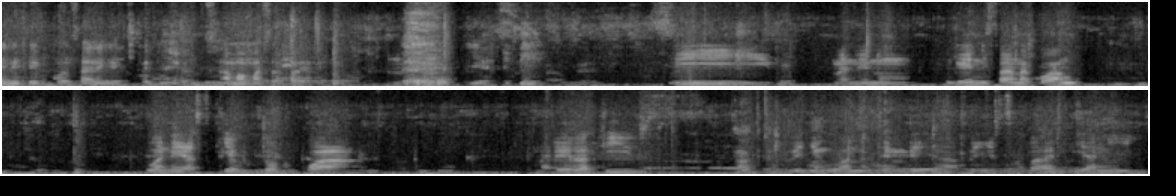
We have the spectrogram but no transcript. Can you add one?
anything concerning expeditions ama masafari. Yes. Si maneno ngeni sana kwangu, huwa nayasikia kutoka kwa ma relatives venye huwa wanatembea venye safari, yani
